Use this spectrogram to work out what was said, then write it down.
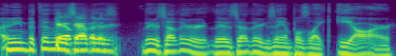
I mean, but then there's okay, other there's other there's other examples like ER.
